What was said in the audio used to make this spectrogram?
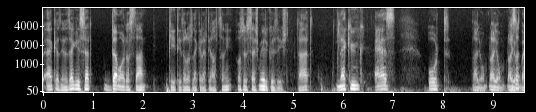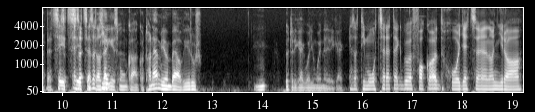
elkezdeni az egészet, de majd aztán két hét alatt le kellett játszani az összes mérkőzést. Tehát nekünk ez ott nagyon, nagyon, nagyon betett. Szét, ez, ez, ez a, ez a az tím... egész munkánkat. Ha nem jön be a vírus, ötödikek vagyunk, vagy negyedikek. Ez a ti módszeretekből fakad, hogy egyszerűen annyira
